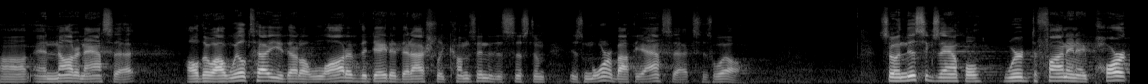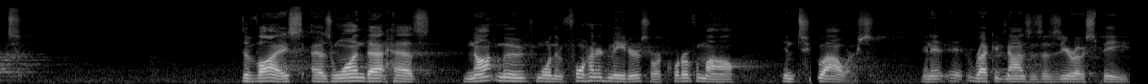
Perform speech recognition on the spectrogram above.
uh, and not an asset, although I will tell you that a lot of the data that actually comes into the system is more about the assets as well. So in this example, we're defining a parked device as one that has not moved more than 400 meters or a quarter of a mile in two hours. And it, it, recognizes a zero speed.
